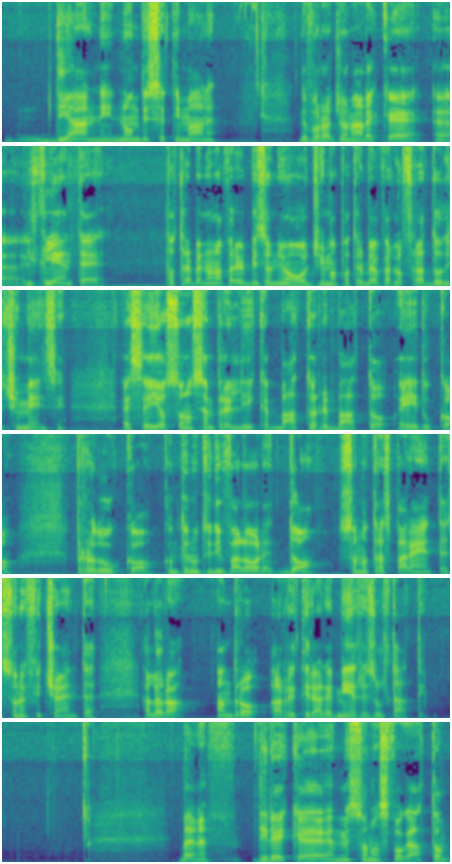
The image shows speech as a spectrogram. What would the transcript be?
di anni, non di settimane. Devo ragionare che eh, il cliente potrebbe non avere bisogno oggi, ma potrebbe averlo fra 12 mesi. E se io sono sempre lì che batto e ribatto, educo, produco contenuti di valore, do sono trasparente, sono efficiente, allora andrò a ritirare i miei risultati. Bene, direi che mi sono sfogato.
